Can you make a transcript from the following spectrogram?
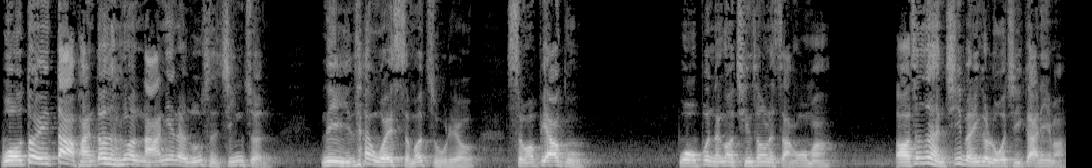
我对于大盘都是能够拿捏的如此精准，你认为什么主流？什么标股，我不能够轻松的掌握吗？啊，这是很基本一个逻辑概念嘛。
